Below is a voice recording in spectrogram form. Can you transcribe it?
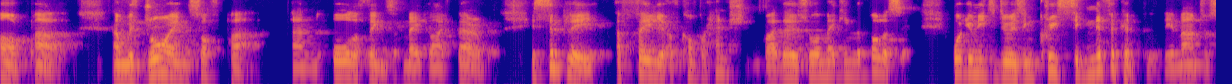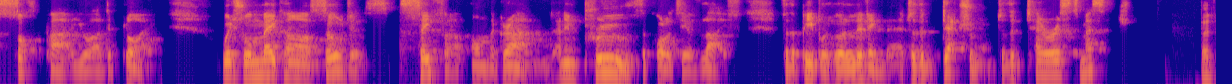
hard power, and withdrawing soft power and all the things that make life bearable is simply a failure of comprehension by those who are making the policy. What you need to do is increase significantly the amount of soft power you are deploying, which will make our soldiers safer on the ground and improve the quality of life for the people who are living there to the detriment of the terrorists' message. But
